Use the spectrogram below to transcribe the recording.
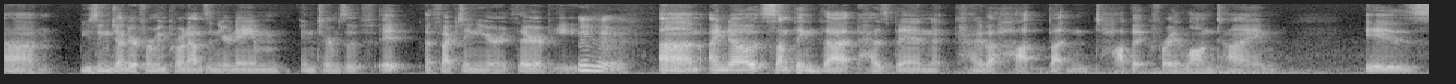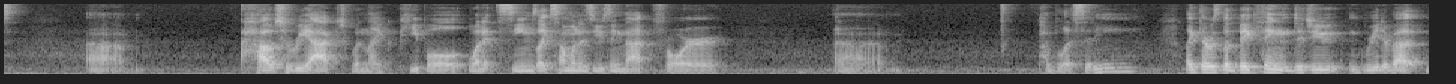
um, using gender affirming pronouns in your name in terms of it affecting your therapy. hmm Um, I know something that has been kind of a hot button topic for a long time is um, how to react when like people when it seems like someone is using that for um, publicity. Like there was the big thing. Did you read about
